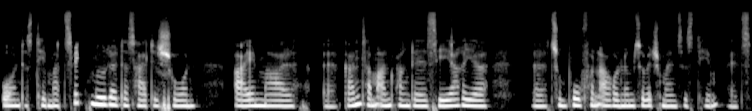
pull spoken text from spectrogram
Und das Thema Zwickmühle, das hatte ich schon einmal äh, ganz am Anfang der Serie äh, zum Buch von Aaron Nimsowitsch, mein System, als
